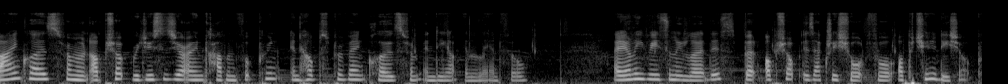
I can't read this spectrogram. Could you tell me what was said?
Buying clothes from an op shop reduces your own carbon footprint and helps prevent clothes from ending up in landfill. I only recently learnt this, but op shop is actually short for opportunity shop.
